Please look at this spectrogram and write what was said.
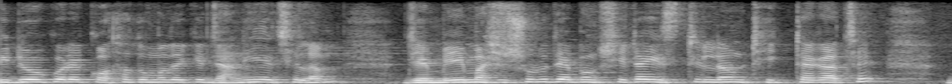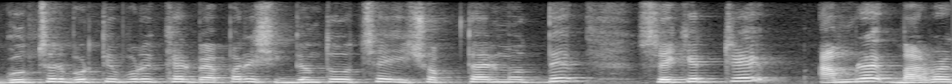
ভিডিও করে কথা তোমাদেরকে জানিয়েছিলাম যে মে মাসের শুরুতে এবং সেটা স্টিল ডাউন ঠিকঠাক আছে। গুচ্ছের ভর্তি পরীক্ষার ব্যাপারে সিদ্ধান্ত হচ্ছে এই সপ্তাহের মধ্যে। সেক্ষেত্রে আমরা বারবার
